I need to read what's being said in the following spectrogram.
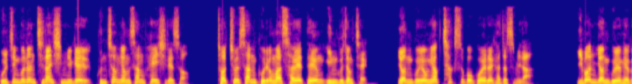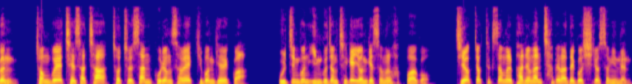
울진군은 지난 16일 군청 영상 회의실에서 저출산 고령화 사회 대응 인구정책 연구용역 착수고 고회를 가졌습니다. 이번 연구용역은 정부의 제4차 저출산 고령사회 기본계획과 울진군 인구정책의 연계성을 확보하고 지역적 특성을 반영한 차별화되고 실효성 있는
